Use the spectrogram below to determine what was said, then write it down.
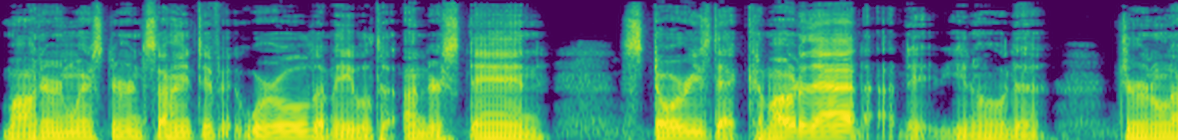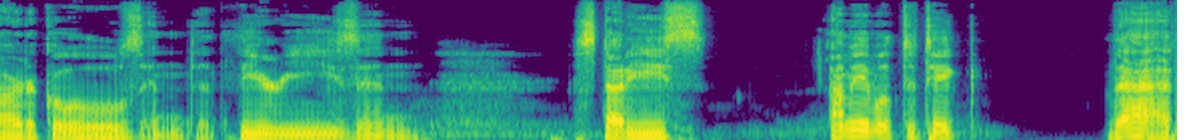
modern Western scientific world. I'm able to understand stories that come out of that, uh, you know, the journal articles and the theories and studies I'm able to take that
